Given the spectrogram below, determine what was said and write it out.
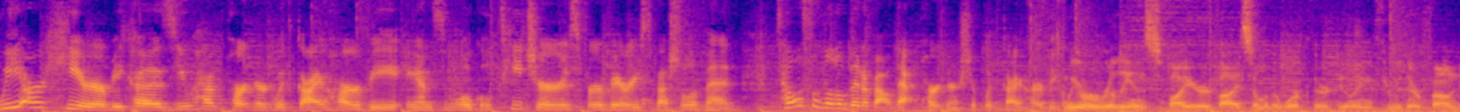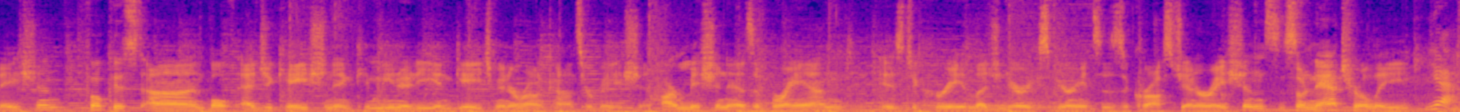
we are here because you have partnered with Guy Harvey and some local teachers for a very special event. Tell us a little bit about that partnership with Guy Harvey. We were really inspired by some of the work they're doing through their foundation, focused on both education and community engagement around conservation. Our mission as a brand is to create legendary experiences across generations. So naturally, Yeah.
